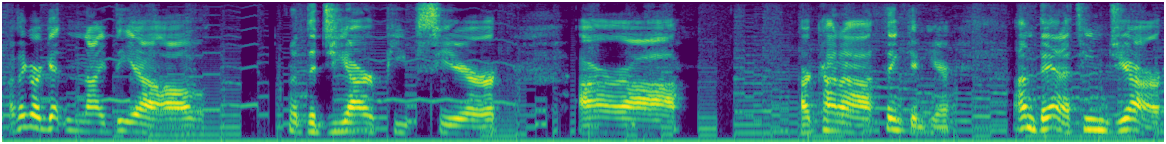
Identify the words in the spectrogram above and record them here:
I think we're getting an idea of what the GR peeps here are uh, are kind of thinking here. I'm Dan at Team GR.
